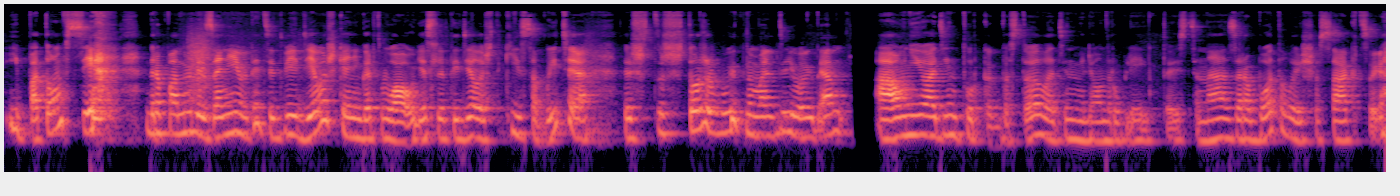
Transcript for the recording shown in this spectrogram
и потом все драпанули за ней вот эти две девушки, они говорят, вау, если ты делаешь такие события, что, что же будет на Мальдивах, да? А у нее один тур как бы стоил 1 миллион рублей. То есть она заработала еще с акции,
